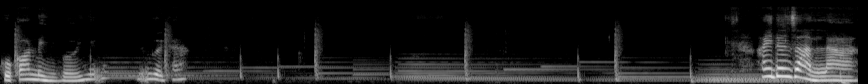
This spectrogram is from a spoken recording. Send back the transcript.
của con mình với những những người khác. Hay đơn giản là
